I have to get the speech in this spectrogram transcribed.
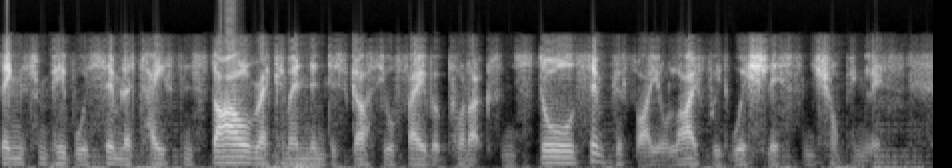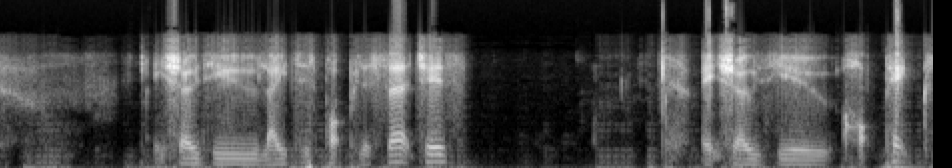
things from people with similar taste and style, recommend and discuss your favourite products and stores, simplify your life with wish lists and shopping lists. It shows you latest popular searches, it shows you hot picks,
